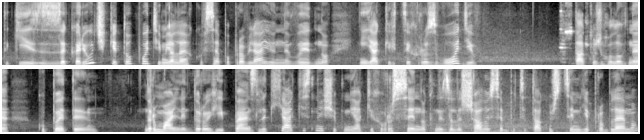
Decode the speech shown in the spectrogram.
такі закарючки, то потім я легко все поправляю, не видно ніяких цих розводів. Також головне купити нормальний дорогий пензлик якісний, щоб ніяких росинок не залишалося, бо це також з цим є проблема.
